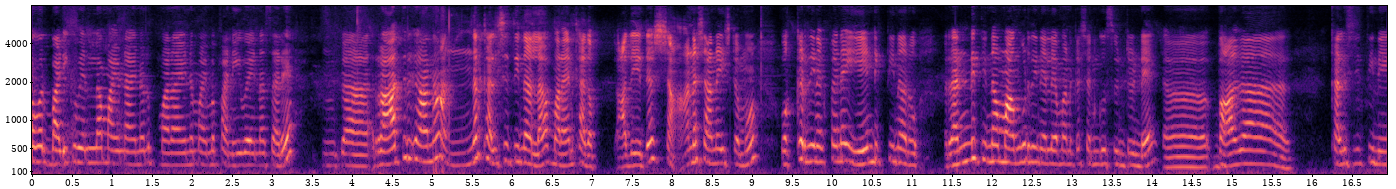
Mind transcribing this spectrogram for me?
ఎవరు బడికి వెళ్ళినా మా నాయన మా నాయన మా అమ్మ పని పోయినా సరే ఇంకా రాత్రి కాన అందరు కలిసి తినాలా? మా నాయనకి అద అదైతే చాలా చాలా ఇష్టము. ఒక్కరు తినకపోయినా ఏంటికి తినరు? రండి తిన్నా మా అమ్మ కూడా తినలేమనక శని కూర్చుంటుండే. బాగా కలిసి తినే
